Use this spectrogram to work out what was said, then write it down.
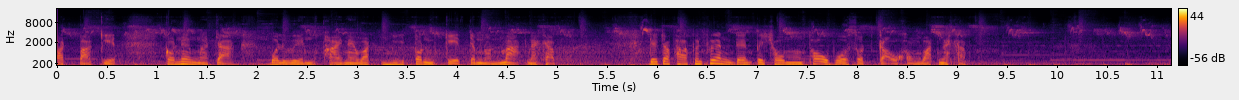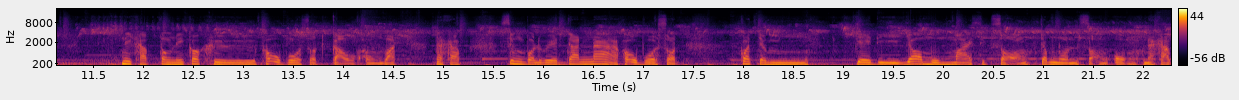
วัดป่าเกตก็เนื่องมาจากบริเวณภายในวัดมีต้นเกตจำนวนมากนะครับ เดี๋ยวจะพาเพื่อนๆเดินไปชมพระอุโบสถเก่าของวัดนะครับ นี่ครับตรงนี้ก็คือพระอุโบสถเก่าของวัดนะครับ ซึ่งบริเวณด้านหน้าพระอุโบสถก็จะมี เจดีย์ย่อมุมไม้ 12จำนวน 2 องค์นะครับ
